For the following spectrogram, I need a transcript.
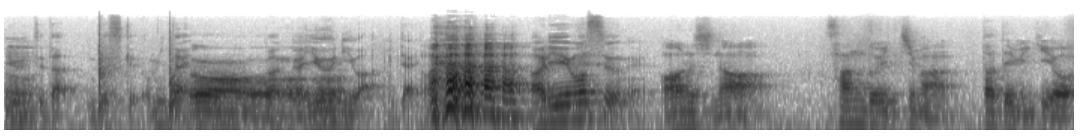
言うてたんですけど、みたいな。うんおかんが言うにはみたいな。ありえますよね。あるしな。サンドイッチマン伊達みきお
